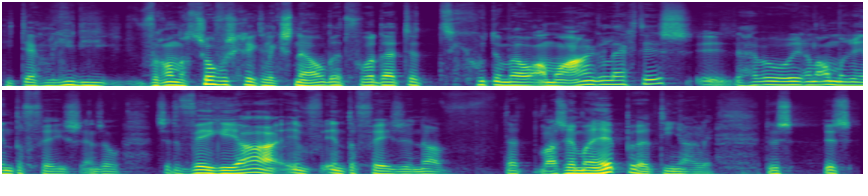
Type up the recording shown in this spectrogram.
die technologie die verandert zo verschrikkelijk snel dat voordat het goed en wel allemaal aangelegd is, eh, hebben we weer een andere interface en zo. Er zit een VGA-interface in. Nou, dat was helemaal hip eh, tien jaar geleden. Dus, dus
